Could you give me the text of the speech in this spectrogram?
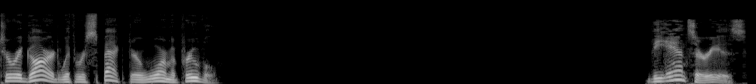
To regard with respect or warm approval. The answer is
